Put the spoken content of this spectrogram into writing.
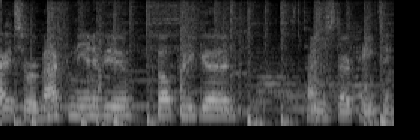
Alright, so we're back from the interview. Felt pretty good. It's time to start painting.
